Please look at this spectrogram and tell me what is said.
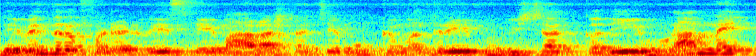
देवेंद्र फडणवीस हे महाराष्ट्राचे मुख्यमंत्री. भविष्यात कधी होणार नाहीत.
